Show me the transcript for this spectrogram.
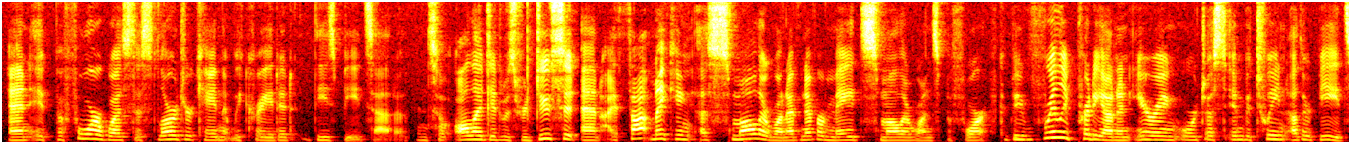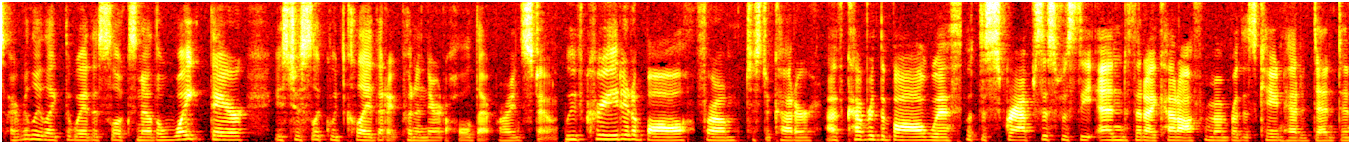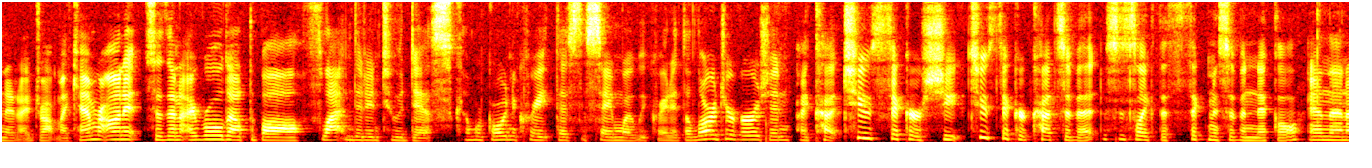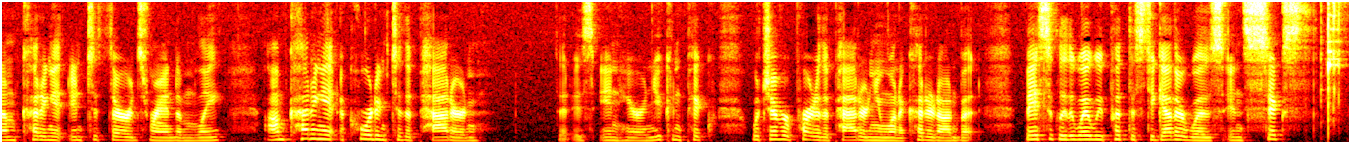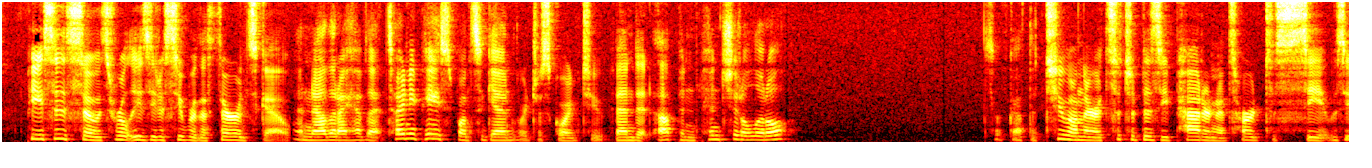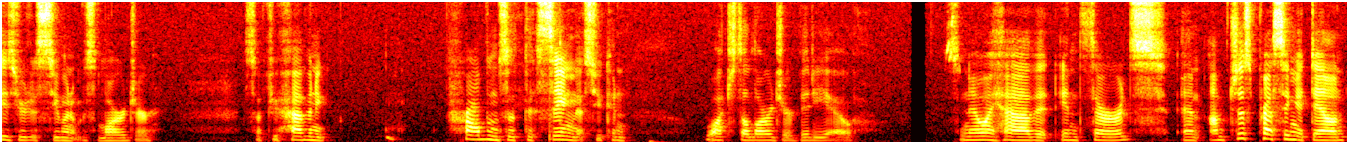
And it before was this larger cane that we created these beads out of. And so all I did was reduce it and I thought making a smaller one, I've never made smaller ones before, could be really pretty on an earring or just in between other beads. I really like the way this looks. Now the white there is just liquid clay that I put in there to hold that rhinestone. We've created a ball from just a cutter. I've covered the ball with, with the scraps. This was the end that I cut off. Remember this cane had a dent in it. I dropped my camera on it. So then I rolled out the ball flattened it into a disc. And we're going to create this the same way we created the larger version. I cut two thicker sheet, two thicker cuts of it. This is like the thickness of a nickel. And then I'm cutting it into thirds randomly. I'm cutting it according to the pattern that is in here. And you can pick whichever part of the pattern you want to cut it on. But basically the way we put this together was in sixth pieces, so it's real easy to see where the thirds go. And now that I have that tiny piece, once again, we're just going to bend it up and pinch it a little. So I've got the two on there. It's such a busy pattern, it's hard to see. It was easier to see when it was larger. So if you have any problems with this, seeing this, you can watch the larger video. So now I have it in thirds, and I'm just pressing it down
